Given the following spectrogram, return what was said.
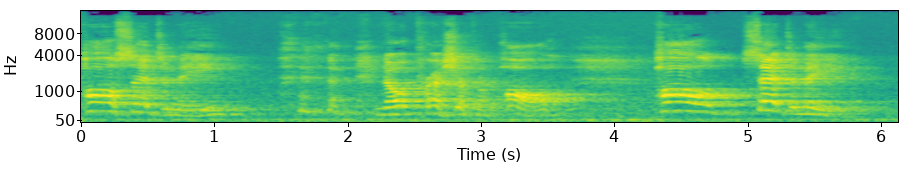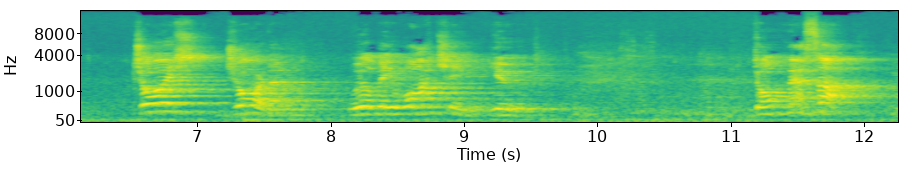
Paul said to me, no pressure from Paul, Paul said to me, Joyce Jordan will be watching you. Don't mess up.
